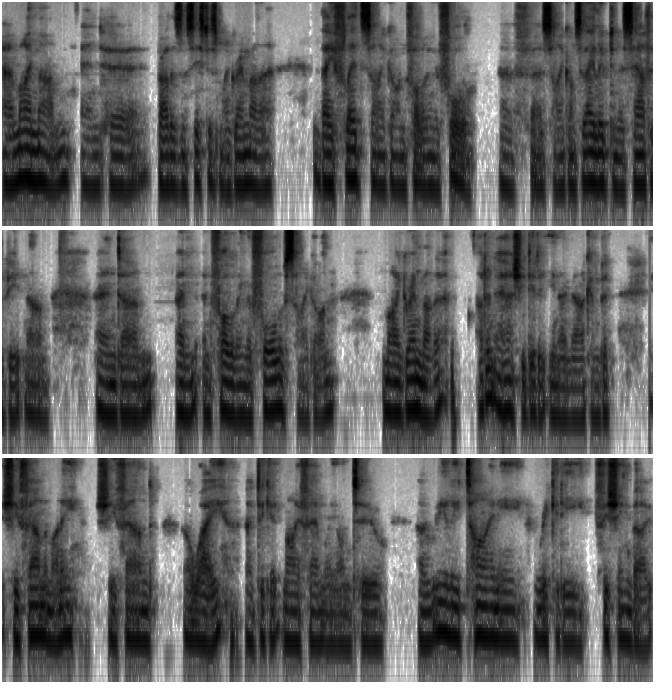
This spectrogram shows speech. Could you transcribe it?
Uh, my mum and her brothers and sisters, my grandmother, they fled Saigon following the fall of uh, Saigon. So they lived in the south of Vietnam, and um, and and following the fall of Saigon, my grandmother, I don't know how she did it, you know, Malcolm, but she found the money. She found a way uh, to get my family onto a really tiny, rickety fishing boat,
